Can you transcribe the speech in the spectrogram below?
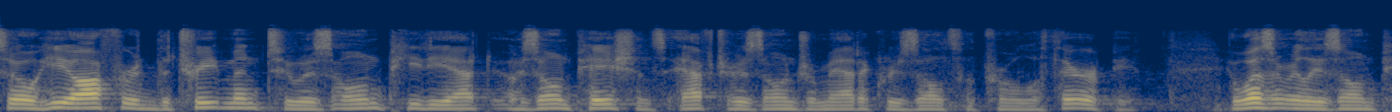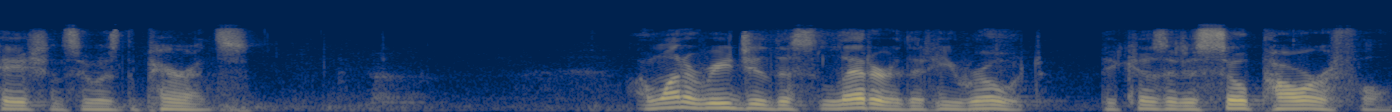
So he offered the treatment to his own, his own patients after his own dramatic results with prolotherapy. It wasn't really his own patients, it was the parents. I want to read you this letter that he wrote because it is so powerful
